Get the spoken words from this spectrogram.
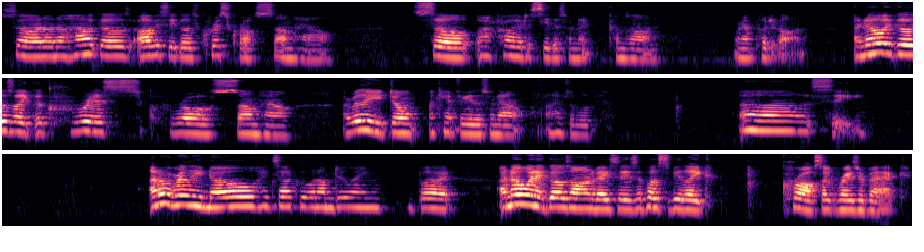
So I don't know how it goes. Obviously it goes crisscross somehow. So I'll probably have to see this when it comes on. When I put it on. I know it goes like a crisscross somehow. I really don't, I can't figure this one out. I have to look. Uh, let's see. I don't really know exactly what I'm doing, but I know when it goes on, basically, it's supposed to be like cross, like Razorback.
